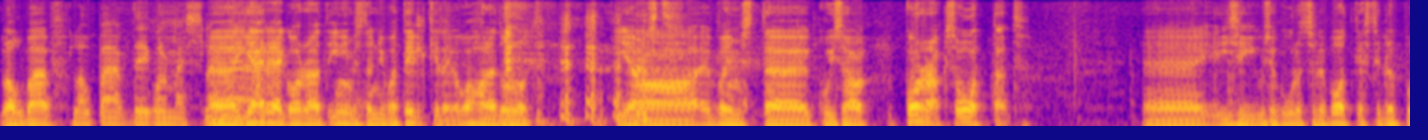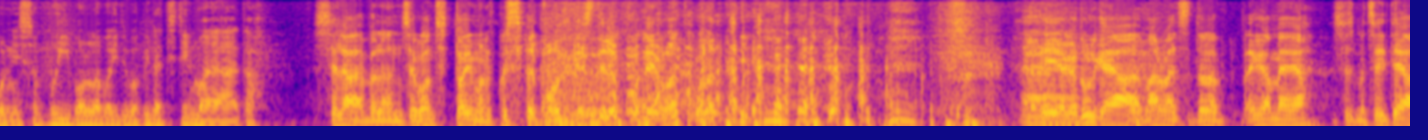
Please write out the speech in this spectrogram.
laupäev. laupäev T3-s. järjekorrad, inimesed on juba telkidega kohale tulnud ja põhimõtteliselt, kui sa korraks ootad, isegi kui sa kuulad selle podcast'i lõpuni, siis sa võib-olla võid juba piletist ilma jääda. selle aja peale on see kontsert toimunud, kus selle podcast'i lõpuni jõuad kuulata. ei, aga tulge ja ma arvan, et see tuleb, ega me jah, selles mõttes ei tea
